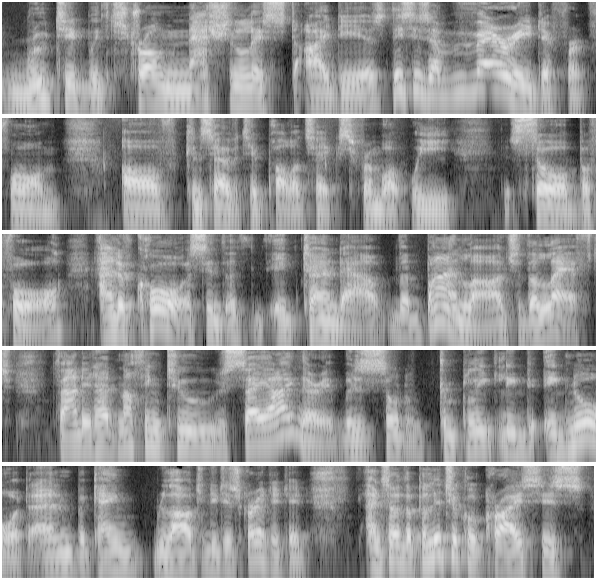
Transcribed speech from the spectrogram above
rooted with strong nationalist ideas. This is a very different form of conservative politics from what we saw before. And of course, it turned out that by and large, the left found it had nothing to say either. It was sort of completely ignored and became largely discredited. And so the political crisis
